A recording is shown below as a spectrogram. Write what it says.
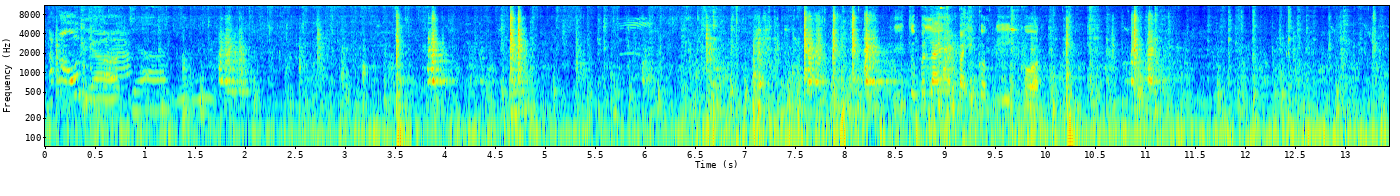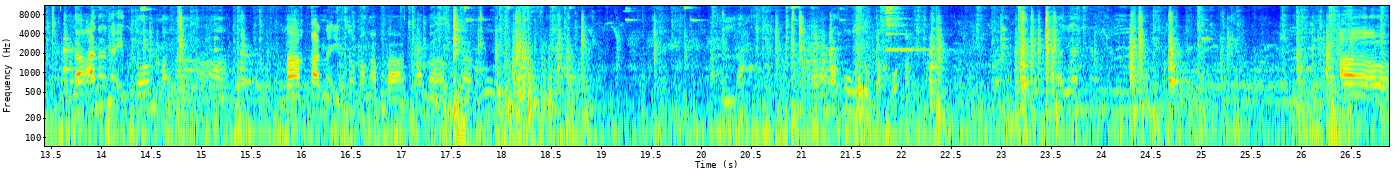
Naka-on Yeah, ba? yeah, yeah. Dito ba lang yung paikot-ikot? Na ano na ito, mga baka na ito, mga baka, mga karu. Ala, parang mahulog ako. Ayan yung ah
